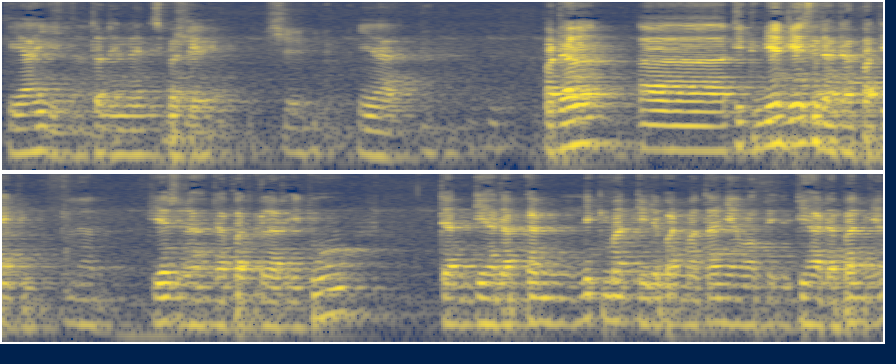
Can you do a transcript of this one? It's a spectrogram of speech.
kiai atau dan lain sebagainya Syekh. ya padahal eh, di dunia dia sudah dapat itu. Gelar. dia sudah dapat gelar itu dan dihadapkan nikmat di depan matanya waktu itu di hadapannya.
